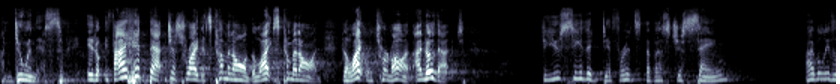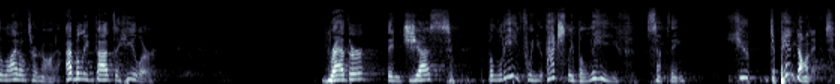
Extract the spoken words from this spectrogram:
I'm doing this. It'll, if I hit that just right, it's coming on. The light's coming on. The light will turn on. I know that. Do you see the difference of us just saying, I believe the light will turn on. I believe God's a healer. Rather than just believe, when you actually believe something, you depend on it.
